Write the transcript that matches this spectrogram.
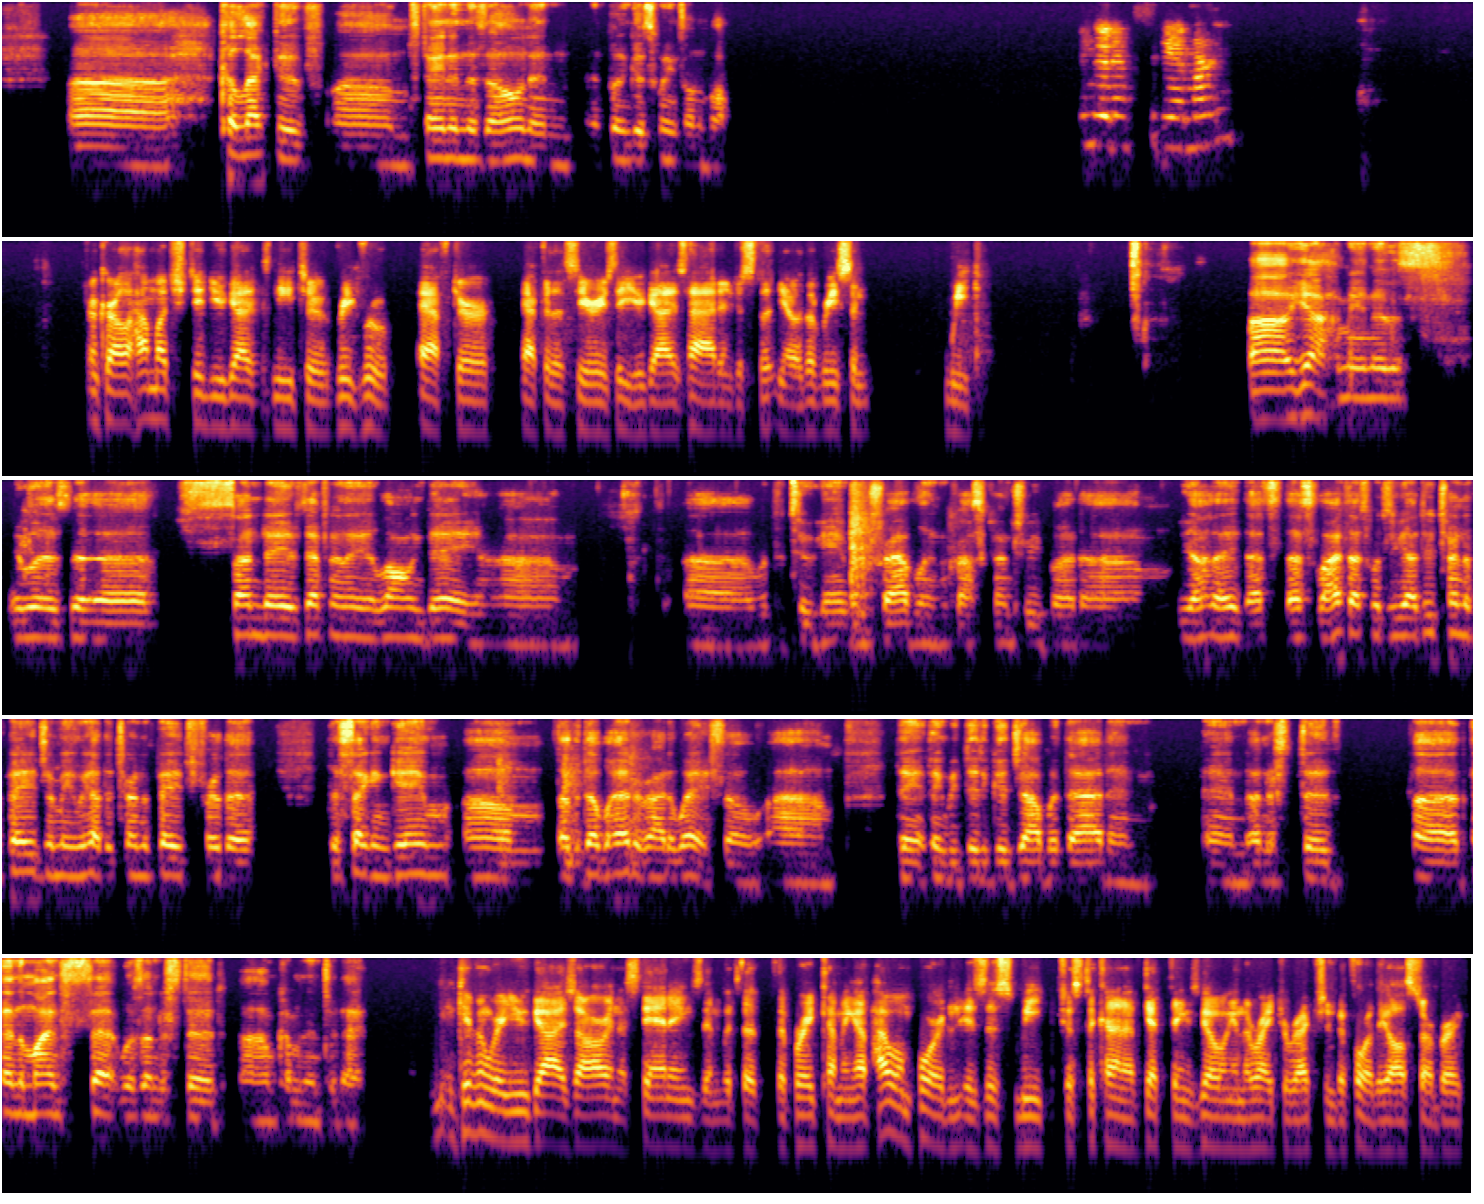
uh, collective, um, staying in the zone and, and putting good swings on the ball. And go next to Dan Martin. Giancarlo, how much did you guys need to regroup after after the series that you guys had and just the, you know the recent week? Uh, yeah, I mean it was it was uh, Sunday. It was definitely a long day um, uh, with the two games and traveling across the country. But um, yeah, that, that's that's life. That's what you got to do. Turn the page. I mean, we had to turn the page for the the second game um, of the doubleheader right away. So um, I think we did a good job with that and and understood. Uh, and the mindset was understood um, coming in today. Given where you guys are in the standings and with the, the break coming up, how important is this week just to kind of get things going in the right direction before the All Star break?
